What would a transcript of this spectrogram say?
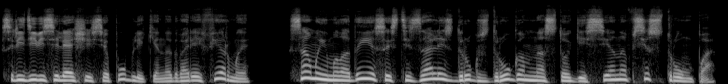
Среди веселящейся публики на дворе фермы самые молодые состязались друг с другом на стоге сена в сеструмпа,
